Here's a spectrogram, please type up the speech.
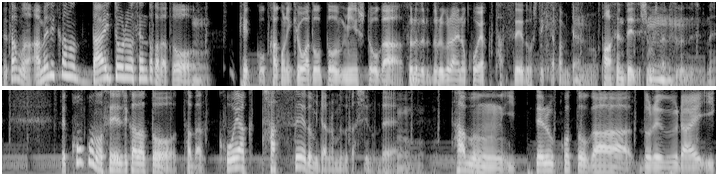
で多分アメリカの大統領選とかだと、うん。結構過去に共和党と民主党がそれぞれどれぐらいの公約達成度をしてきたかみたいなのをパーセンテージ示したりするんですよね。で個々の政治家だとただ公約達成度みたいなの難しいので、うん。多分言ってることがどれぐらい一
